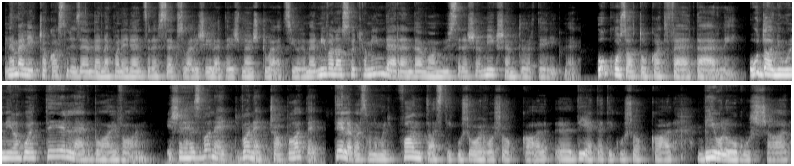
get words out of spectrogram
nem elég csak az, hogy az embernek van egy rendszeres szexuális élete és menstruációja, mert mi van az, hogyha minden rendben van műszeresen, mégsem történik meg. Okozatokat feltárni, oda nyúlni, ahol tényleg baj van. És ehhez van egy, van egy csapat, egy, tényleg azt mondom, hogy fantasztikus orvosokkal, dietetikusokkal, biológussal,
